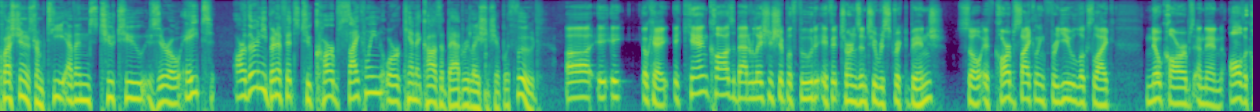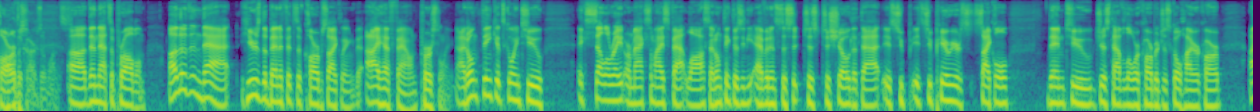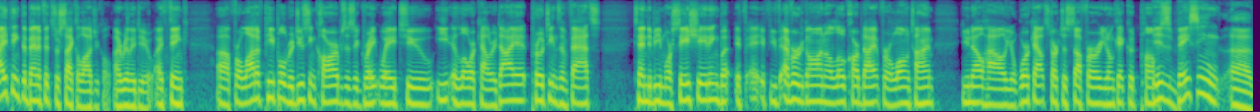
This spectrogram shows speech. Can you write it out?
question is from T Evans two two zero eight. Are there any benefits to carb cycling, or can it cause a bad relationship with food? Uh, it, it, okay, it can cause a bad relationship with food if it turns into restrict binge. So if carb cycling for you looks like no carbs and then all the carbs, All the carbs at once. uh, then that's a problem. Other than that, here's the benefits of carb cycling that I have found personally. I don't think it's going to accelerate or maximize fat loss. I don't think there's any evidence to to, to show that that is it's superior cycle than to just have lower carb or just go higher carb. I think the benefits are psychological. I really do. I think uh, for a lot of people, reducing carbs is a great way to eat a lower calorie diet. Proteins and fats tend to be more satiating. But if if you've ever gone on a low carb diet for a long time, you know how your workouts start to suffer. You don't get good pumps. Is basing uh,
